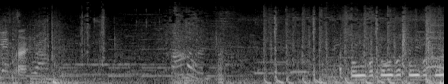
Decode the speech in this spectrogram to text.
Get Này. grounded. ประตูประตูประตูประตู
